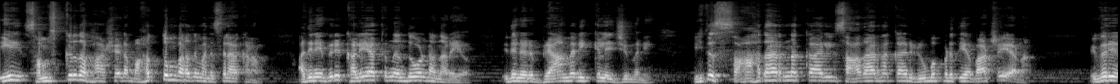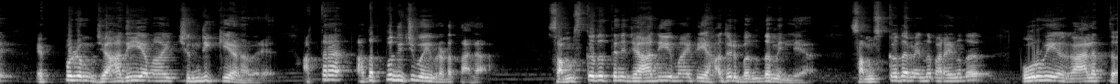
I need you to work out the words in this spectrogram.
ഈ സംസ്കൃത ഭാഷയുടെ മഹത്വം പറഞ്ഞ് മനസ്സിലാക്കണം. അതിനെ ഇവർ കളിയാക്കുന്ന എന്തുകൊണ്ടാണെന്നറിയോ? ഇതിനൊരു ബ്രാഹ്മണിക്കൽ എജുമനി ഇത് സാധാരണക്കാരിൽ സാധാരണക്കാർ രൂപപ്പെടുത്തിയ ഭാഷയാണ്. ഇവർ എപ്പോഴും ജാതീയമായി ചിന്തിക്കുകയാണ് അവർ. അത്ര അതപ്പതിച്ചു പോയി ഇവരുടെ തല. സംസ്കൃതത്തിന് ജാതിയുമായിട്ട് യാതൊരു ബന്ധമില്ല. സംസ്കൃതം എന്ന് പറയുന്നത് പൂർവിക കാലത്ത്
